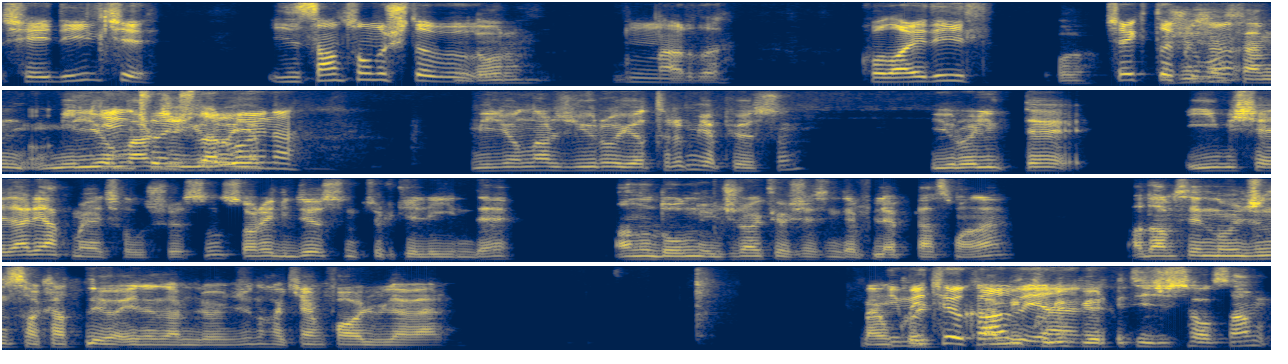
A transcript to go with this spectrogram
şey değil ki. İnsan sonuçta bu Doğru. bunlar da. Kolay değil. Doğru. Çek Düşünsene takımı, sen genç milyonlarca euro oyna. milyonlarca euro yatırım yapıyorsun. Euroleague'de iyi bir şeyler yapmaya çalışıyorsun. Sonra gidiyorsun Türkiye Ligi'nde Anadolu'nun ücra köşesinde bir deplasmana. Adam senin oyuncunu sakatlıyor en önemli oyuncunu. Hakem faul bile vermiyor. Ben, Kıymeti kulüp, ben bir kulüp yani. yöneticisi olsam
